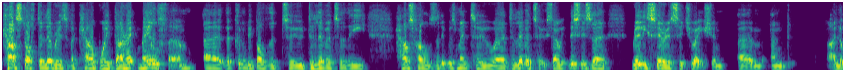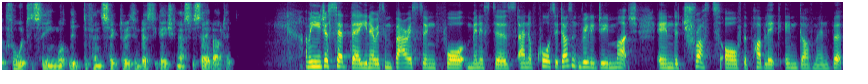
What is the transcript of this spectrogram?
cast off deliveries of a cowboy direct mail firm uh, that couldn't be bothered to deliver to the households that it was meant to uh, deliver to. So, this is a really serious situation. Um, and I look forward to seeing what the Defence Secretary's investigation has to say about it. I mean, you just said there, you know, it's embarrassing for ministers. And of course, it doesn't really do much in the trust of the public in government. But,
